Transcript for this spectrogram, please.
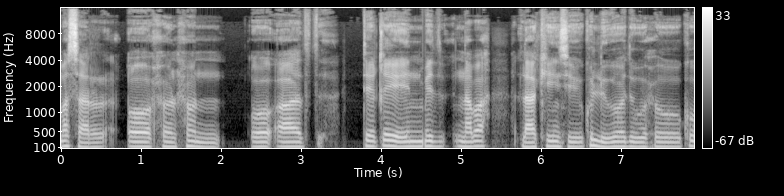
masar oo xunxun oo aad tiqiin midnaba laakiinse kulligood wuxuu ku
